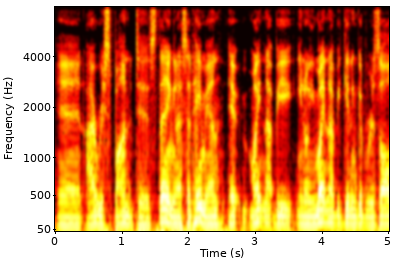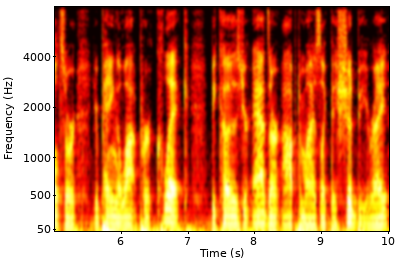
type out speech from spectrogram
And I responded to his thing and I said, hey, man, it might not be, you know, you might not be getting good results or you're paying a lot per click because your ads aren't optimized like they should be, right?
